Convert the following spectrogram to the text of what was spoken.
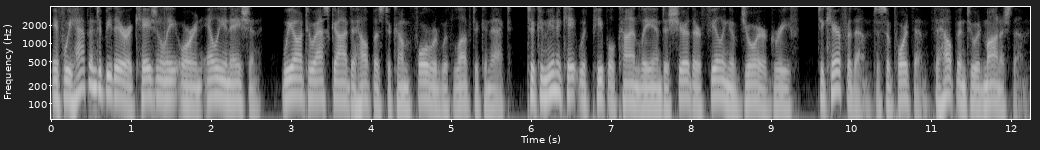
If we happen to be there occasionally or in alienation, we ought to ask God to help us to come forward with love to connect, to communicate with people kindly and to share their feeling of joy or grief, to care for them, to support them, to help and to admonish them.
